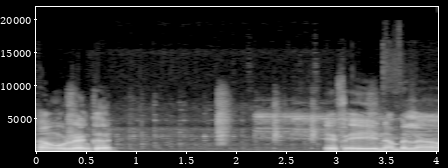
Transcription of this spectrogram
เอาเรื่องเกิด FA นำไปแล้ว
